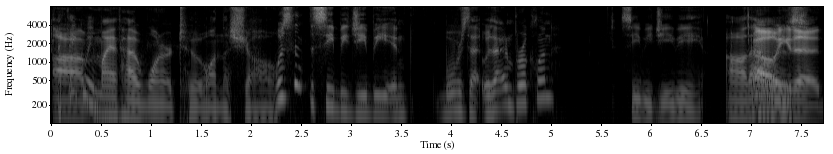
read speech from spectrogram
I think we Um, might have had one or two on the show. Wasn't the CBGB in? What was that? Was that in Brooklyn? CBGB? Oh, that Oh, was the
